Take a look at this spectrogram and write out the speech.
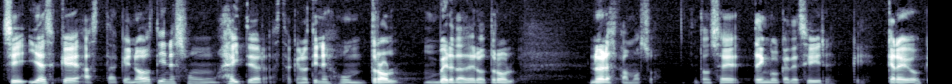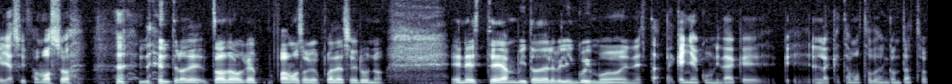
Sí, y es que hasta que no tienes un hater, hasta que no tienes un troll, un verdadero troll, no eres famoso. Entonces tengo que decir que creo que ya soy famoso dentro de todo lo que famoso que puede ser uno en este ámbito del bilingüismo, en esta pequeña comunidad que, en la que estamos todos en contacto.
